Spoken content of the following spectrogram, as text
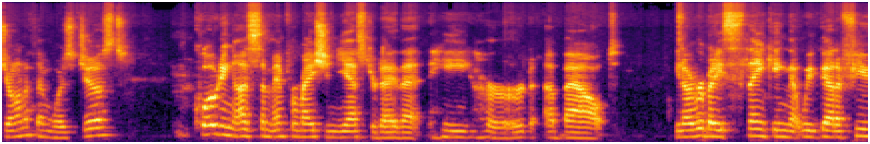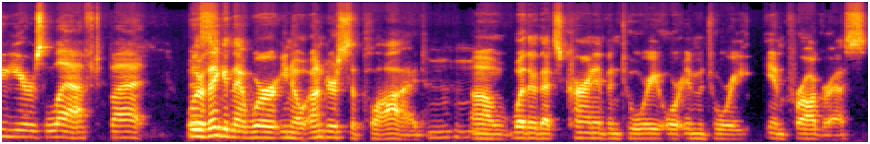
Jonathan was just quoting us some information yesterday that he heard about. You know, everybody's thinking that we've got a few years left, but Well, they're thinking that we're, you know, undersupplied, Mhm. uh, whether that's current inventory or inventory in progress.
